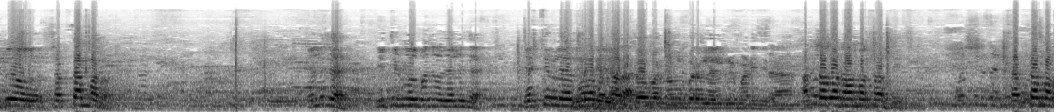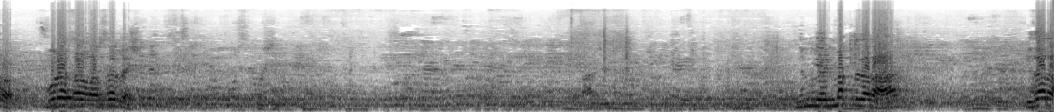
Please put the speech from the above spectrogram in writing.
ಇದು ಸೆಪ್ಟೆಂಬರ್. ಎಲ್ಲಿದೆ? ಈ ತಿಂಗಳು ಬಂದಿರೋದು ಎಲ್ಲಿದೆ? ಎಷ್ಟು ತಿಂಗಳು ಅಕ್ಟೋಬರ್ ನವೆಂಬರ್ ಅಲ್ಲಿ ಎಲ್ರಿ ಮಾಡಿದ್ದೀರಾ? ಅಕ್ಟೋಬರ್ ನವೆಂಬರ್ ತೋರಿಸಿ ಸೆಪ್ಟೆಂಬರ್ ಮೂರೇ ಸಾವಿರ ವರ್ಷದಲ್ಲಿ. ನಿಮ್ಗೆ ಹೆಣ್ಮಕ್ಳು ಇದಾರ? ಇದಾರ?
